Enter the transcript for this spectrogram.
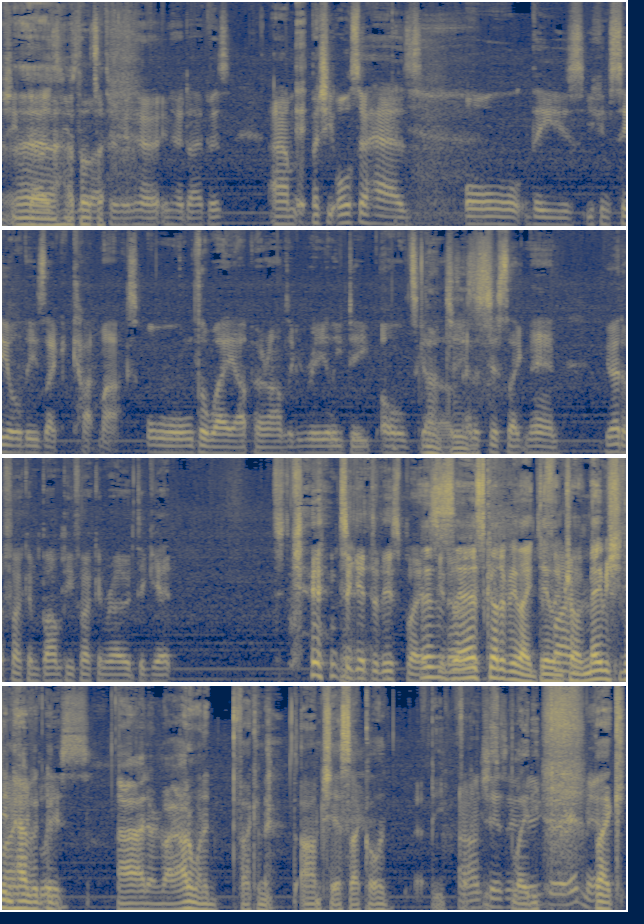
She Uh, does I use the thought so. bathroom in her in her diapers. Um, but she also has all these. You can see all these like cut marks all the way up her arms, like really deep old scars. and Oh, Jesus. it's just like, man, you had a fucking bumpy fucking road to get to get to this place. There's, you know? there's got to be like To dealing find- trouble. Maybe she didn't have a your good. bliss. I don't know. I don't want to fucking armchair psychology. Be this lady. Ahead. Like,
